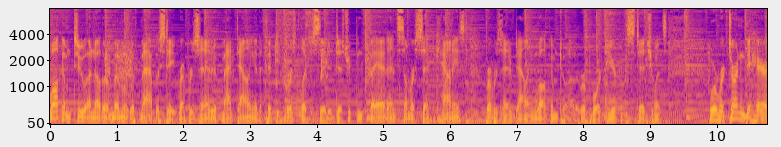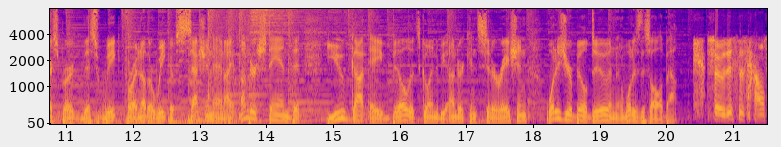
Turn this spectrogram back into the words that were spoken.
Welcome to another Moment with Matt with State Representative Matt Dowling of the 51st Legislative District in Fayette and Somerset counties. Representative Dowling, welcome to another report to your constituents. We're returning to Harrisburg this week for another week of session, and I understand that you've got a bill that's going to be under consideration. What does your bill do, and what is this all about? So this is House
